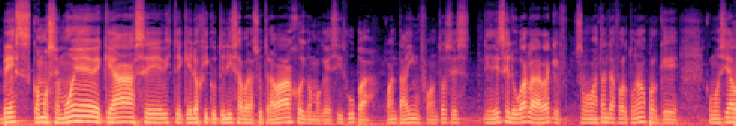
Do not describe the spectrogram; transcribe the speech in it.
Ves cómo se mueve, qué hace, viste, qué lógica utiliza para su trabajo y como que decís, upa, cuánta info. Entonces, desde ese lugar la verdad que somos bastante afortunados porque, como decía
